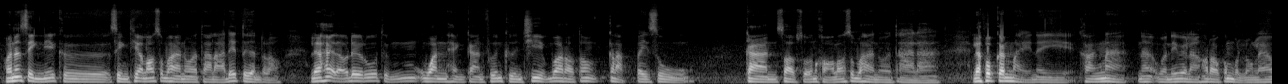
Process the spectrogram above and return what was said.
เพราะนั้นสิ่งนี้คือสิ่งที่อัลลอฮฺสุบฮานาอะตาลาได้เตือนเรา และให้เราได้รู้ถึงวันแห่งการฟื้นคืนชีพว่าเราต้องกลับไปสู่การสอบสวนของอัลลอฮฺสุบฮานาอะตาลา และพบกันใหม่ในครั้งหน้านะวันนี้เวลาของเราก็หมดลงแล้ว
